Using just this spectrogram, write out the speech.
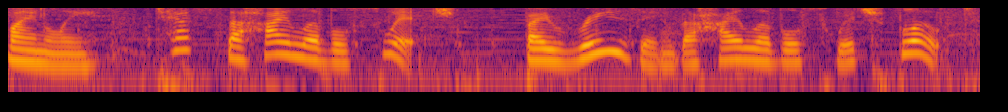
Finally, test the high-level switch by raising the high-level switch float.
